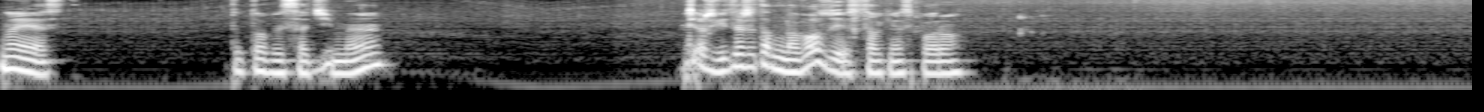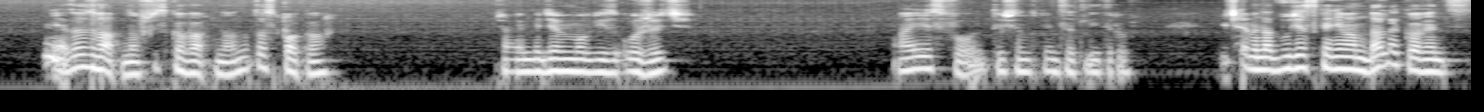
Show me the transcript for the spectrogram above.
No jest. To to wysadzimy. Chociaż widzę, że tam nawozu jest całkiem sporo. Nie, to jest wapno, wszystko wapno. No to spoko. Przynajmniej będziemy mogli zużyć. A jest full, 1500 litrów. Idziemy, na 20 nie mam daleko, więc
